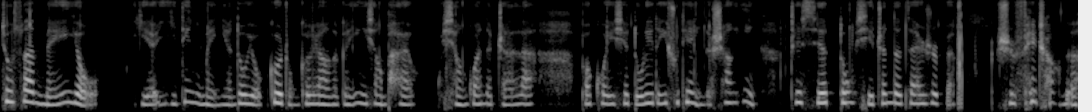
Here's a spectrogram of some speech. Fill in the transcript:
就算没有，也一定每年都有各种各样的跟印象派。相关的展览，包括一些独立的艺术电影的上映，这些东西真的在日本是非常的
